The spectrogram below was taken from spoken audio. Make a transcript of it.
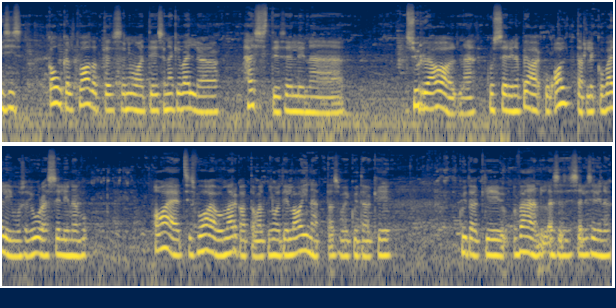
ja siis kaugelt vaadates niimoodi see nägi välja hästi selline sürreaalne, kus selline peaaegu altarliku välimuse juures selline aed siis vaevu märgatavalt niimoodi lainetas või kuidagi, kuidagi väänles ja siis see oli selline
